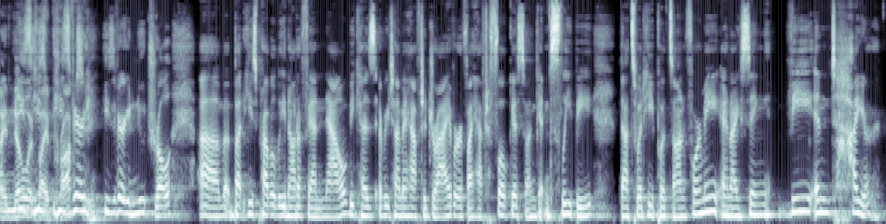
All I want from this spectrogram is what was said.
I know he's, it by he's- proxy. He's very, he's very neutral, um, but he's probably not a fan now because every time I have to drive or if I have to focus, so I'm getting sleepy, that's what he puts on for me, and I sing the entire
